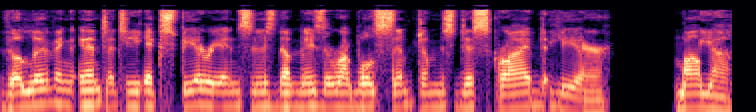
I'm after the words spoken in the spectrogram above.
the living entity experiences the miserable symptoms described here. Maya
